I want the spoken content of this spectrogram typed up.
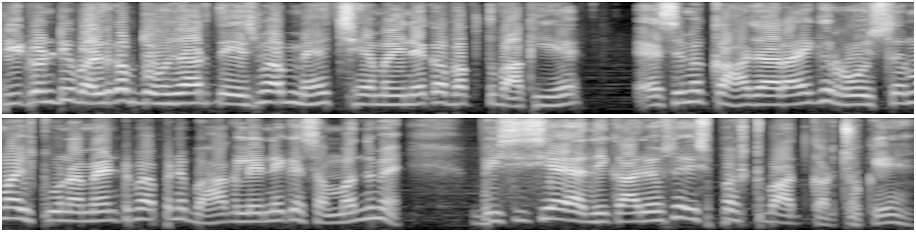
टी वर्ल्ड कप 2023 में अब महज छह महीने का वक्त बाकी है। ऐसे में कहा जा रहा है कि रोहित शर्मा इस टूर्नामेंट में अपने भाग लेने के संबंध में बीसीसीआई अधिकारियों से स्पष्ट बात कर चुके हैं।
